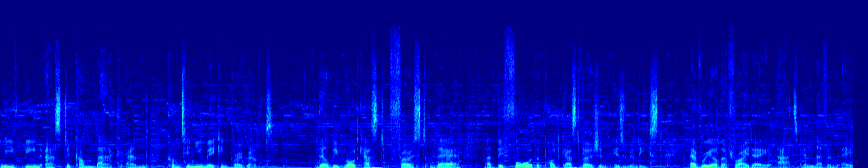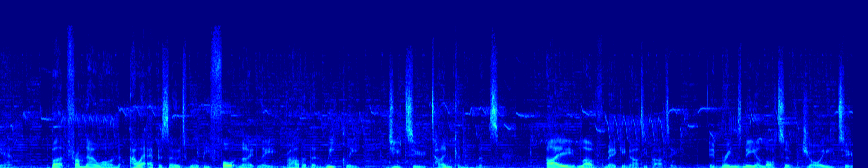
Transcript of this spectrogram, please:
we've been asked to come back and continue making programs. They'll be broadcast first there uh, before the podcast version is released, every other Friday at 11 am. But from now on, our episodes will be fortnightly rather than weekly due to time commitments. I love making Arty Party. It brings me a lot of joy to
